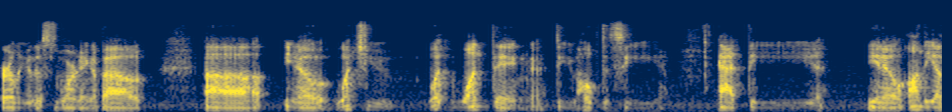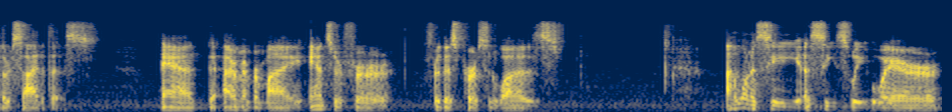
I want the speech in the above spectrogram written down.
earlier this morning about, uh, you know, what you, what one thing do you hope to see at the, you know, on the other side of this? And I remember my answer for for this person was, I want to see a C-suite where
